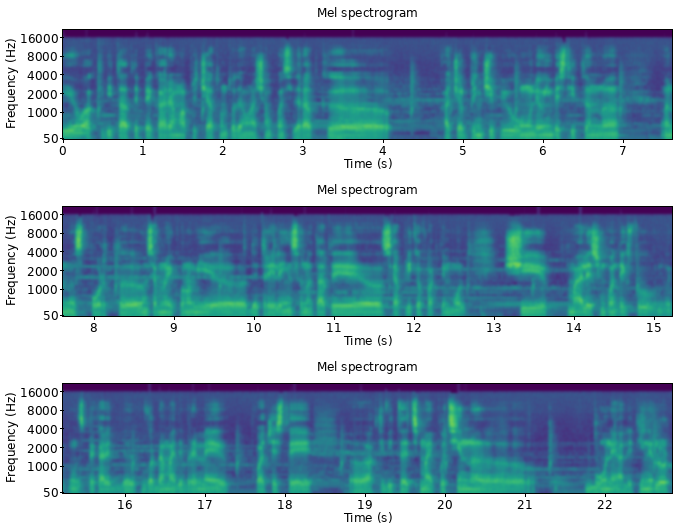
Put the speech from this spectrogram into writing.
e o activitate pe care am apreciat-o întotdeauna și am considerat că acel principiu, un leu investit în în sport înseamnă o economie de 3 lei în sănătate, se aplică foarte mult și mai ales și în contextul despre care vorbeam mai devreme cu aceste uh, activități mai puțin uh, bune ale tinerilor,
